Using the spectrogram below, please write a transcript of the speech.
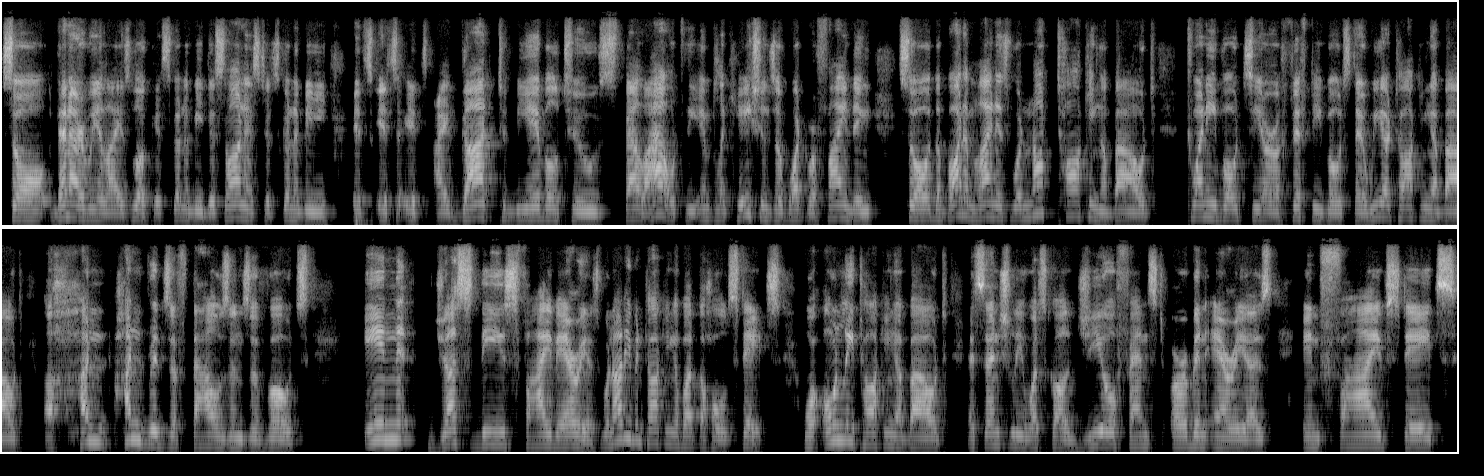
So then i realized look it's going to be dishonest. It's going to be it's it's it's i've got to be able to spell out the implications of what we're finding. So the bottom line is we're not talking about 20 votes here or 50 votes there. We are talking about a hundred, hundreds of thousands of votes in just these five areas. We're not even talking about the whole states. We're only talking about essentially what's called geo-fenced urban areas in five states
